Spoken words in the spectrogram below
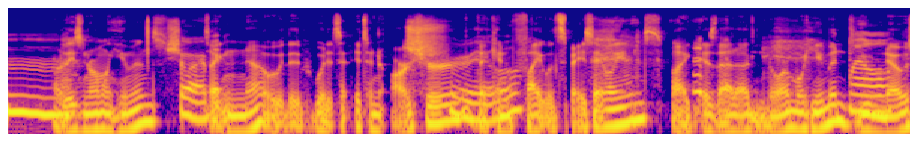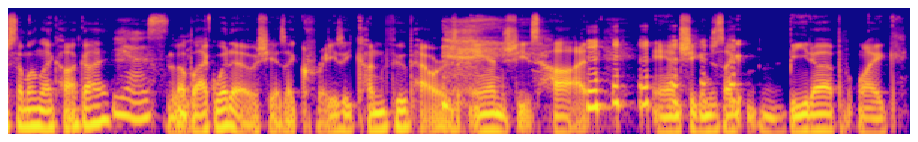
Are these normal humans? Hmm. Sure, It's like no. th- What is it? It's an archer that can fight with space aliens. Like, is that a normal human? Do Well, you know someone like Hawkeye? yes. About Black Widow? She has like crazy kung fu powers, and she's hot, and she can just like beat up like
